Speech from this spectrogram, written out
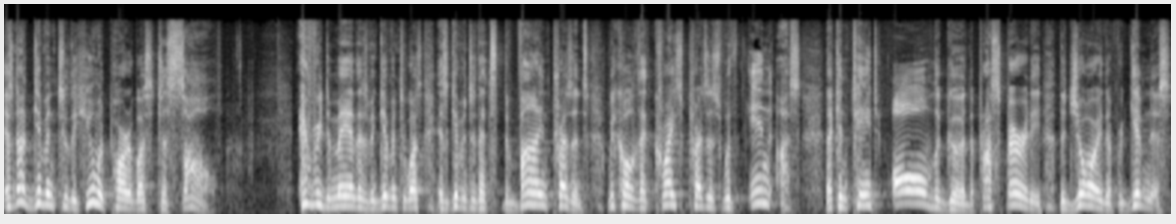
is not given to the human part of us to solve. Every demand that has been given to us is given to that divine presence. We call it that Christ presence within us that contains all the good, the prosperity, the joy, the forgiveness,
